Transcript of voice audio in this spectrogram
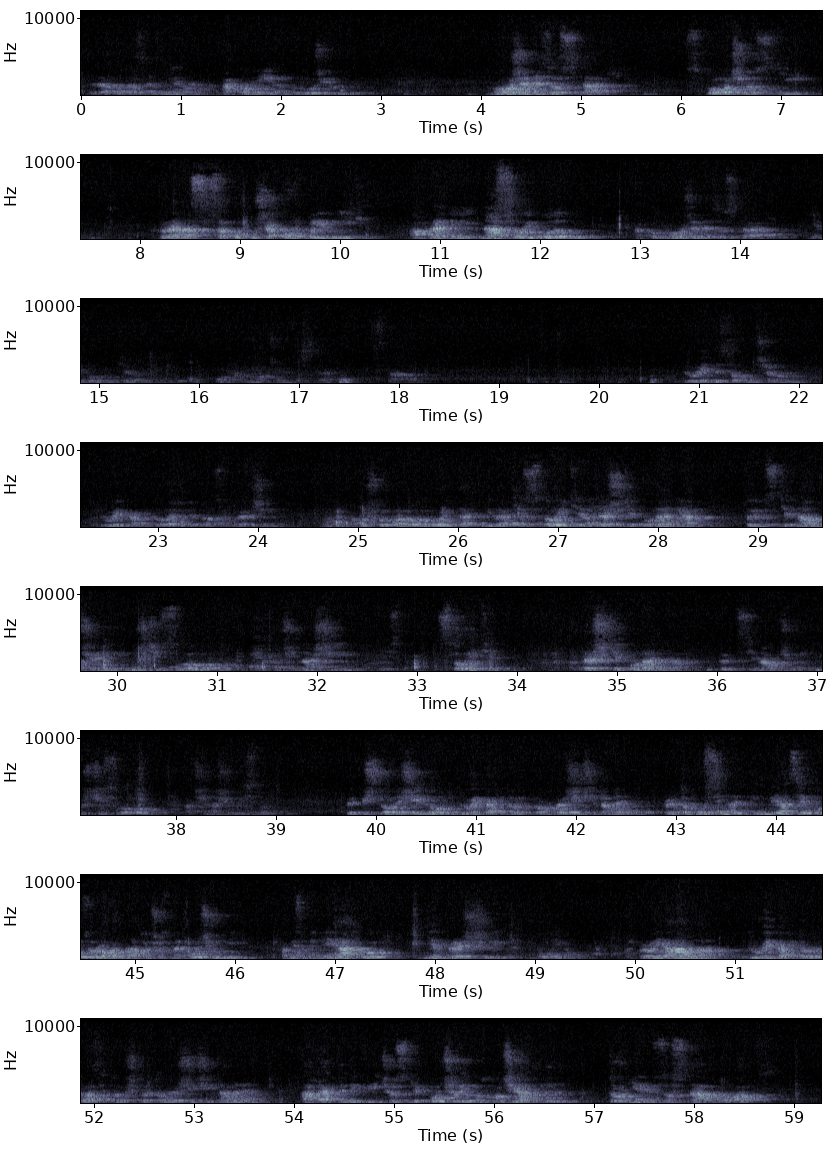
Teda otázka znie, ako my, ako Boží ľudia, môžeme zostať v spoločnosti, ktorá nás sa pokúša ovplyvniť a premeniť na svoju podobu, ako môžeme zostať nepohnutelní, ako môžeme 2. Tesaloničanom, 2. kapitole, 15. verši. Apoštol Pavel hovorí, tak pri bratia stojte a držte podania, ktorým ste naučení už slovo, či našim Stojte a držte podania, ktorým ste naučení už či slovo, či našim listom. V epištole Židom, 2. kapitole 2. verši čítame, preto musíme tým viacej pozorovať na to, čo sme počuli, aby sme nejako neprešli povinnosť. V 1. Jána, v 2. kapitole, 24. verši čítame, a tak tedy vy, čo ste počuli od počiatku, to nech zostáva vo vás.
